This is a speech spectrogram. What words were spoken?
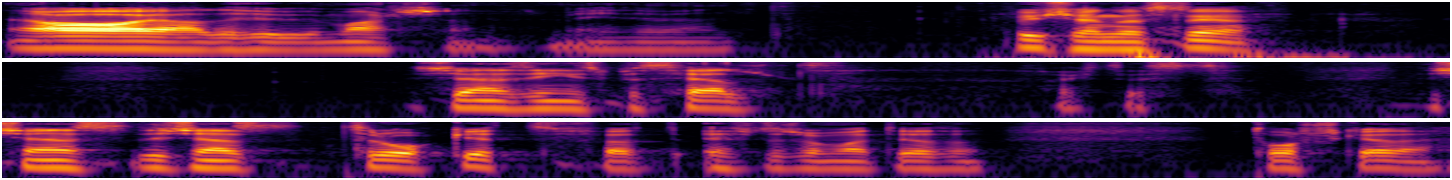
Ja, jag hade huvudmatchen, main event. Hur kändes det? Det kändes inget speciellt faktiskt. Det känns, det känns tråkigt för att, eftersom att jag torskade.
